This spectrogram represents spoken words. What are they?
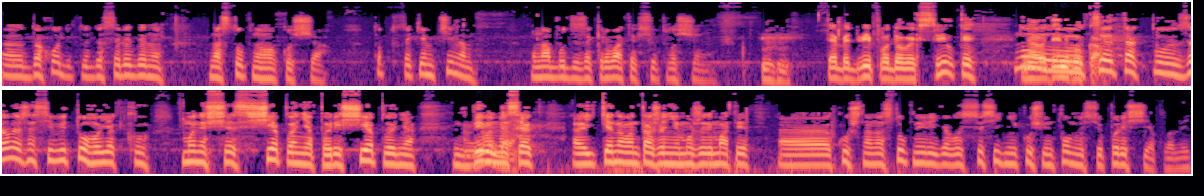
е, доходити до середини наступного куща. Тобто таким чином вона буде закривати всю площину. Угу. Тебе дві плодових стрілки. На один рукав. Ну, це так, по в залежності від того, як у мене ще щеплення, перещеплення. Дивимося, Ну да. як е, яке навантаження може мати е, кущ на наступний рік. А ось сусідній кущ він повністю перещеплений.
